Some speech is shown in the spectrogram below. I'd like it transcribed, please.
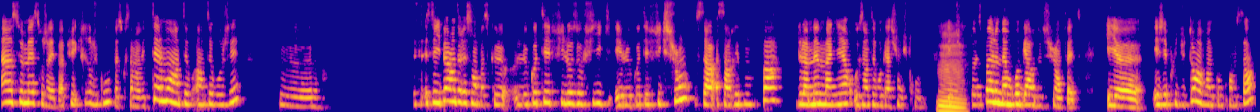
un semestre. J'avais pas pu écrire du coup parce que ça m'avait tellement interrogé c'est hyper intéressant parce que le côté philosophique et le côté fiction, ça ne répond pas de la même manière aux interrogations, je trouve. Et tu ne hmm. poses pas le même regard dessus, en fait. Et, euh, et j'ai pris du temps avant de comprendre ça,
